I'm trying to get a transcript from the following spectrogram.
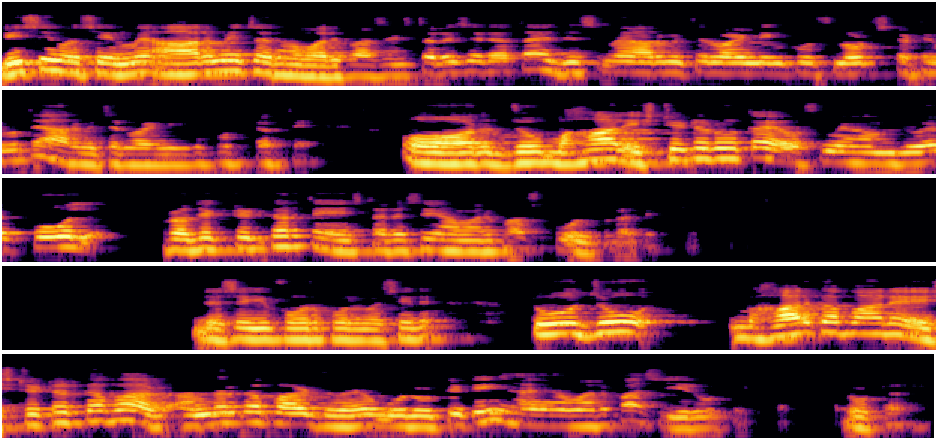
डीसी मशीन में आर्मेचर हमारे पास इस तरह से रहता है जिसमें आर्मेचर वाइंडिंग को स्लोट्स कटे होते हैं आर्मेचर वाइंडिंग को पुट करते हैं। और जो बाहर स्टेटर होता है उसमें हम जो है पोल प्रोजेक्टेड करते हैं इस तरह से हमारे पास पोल प्रोजेक्ट जैसे ये फोर पोल मशीन है। तो जो बाहर का पार्ट है, स्टेटर का पार्ट अंदर का पार्ट जो है, वो रोटेटिंग है हमारे पास, ये रोटेट रोटर है।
